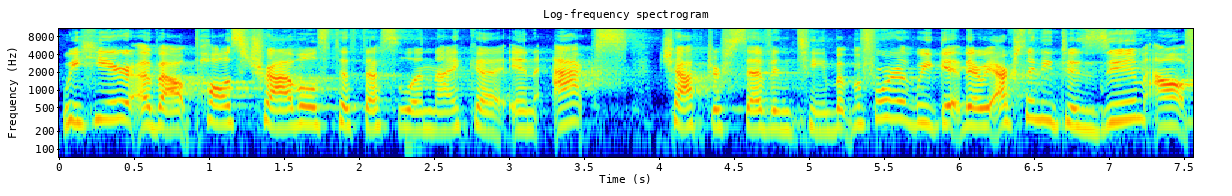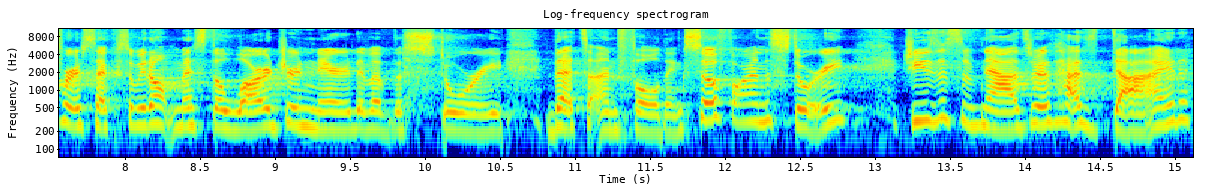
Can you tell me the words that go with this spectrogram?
we hear about Paul's travels to Thessalonica in Acts chapter 17. But before we get there, we actually need to zoom out for a sec so we don't miss the larger narrative of the story that's unfolding. So far in the story, Jesus of Nazareth has died,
